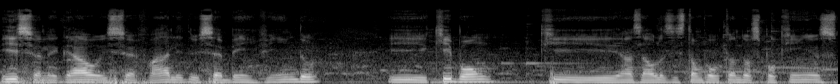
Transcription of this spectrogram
Isso é legal, isso é válido, isso é bem-vindo. E que bom que as aulas estão voltando aos pouquinhos,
